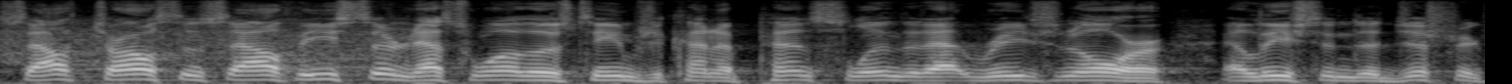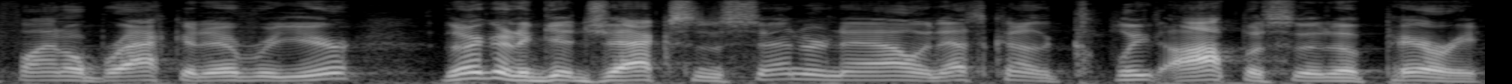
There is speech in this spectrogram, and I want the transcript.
South Charleston Southeastern, that's one of those teams you kind of pencil into that regional or at least in the district final bracket every year. They're going to get Jackson Center now, and that's kind of the complete opposite of Perry.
